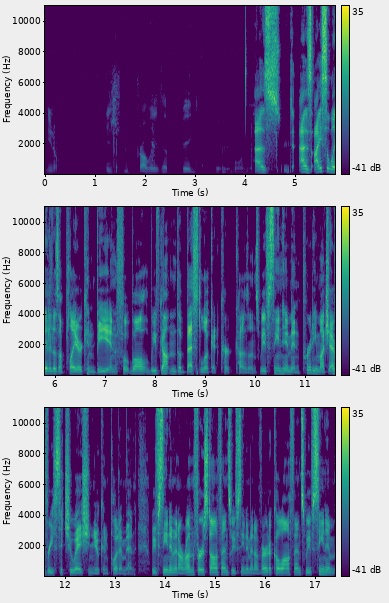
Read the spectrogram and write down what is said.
you know, he's probably the big variable as as isolated as a player can be in football, we've gotten the best look at Kirk Cousins. We've seen him in pretty much every situation you can put him in. We've seen him in a run first offense, we've seen him in a vertical offense, we've seen him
